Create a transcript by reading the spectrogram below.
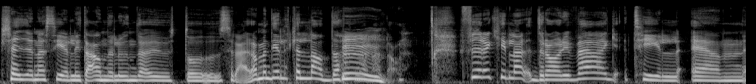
tjejerna ser lite annorlunda ut och sådär. Ja, men det är lite laddat mellan dem. Fyra killar drar iväg till en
